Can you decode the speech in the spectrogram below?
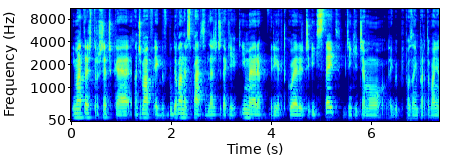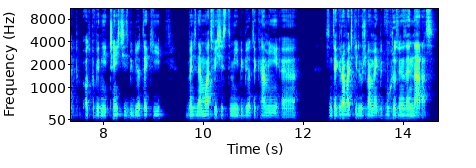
I ma też troszeczkę, znaczy ma jakby wbudowane wsparcie dla rzeczy takich jak Immer, React Query czy Xstate, dzięki czemu jakby po zaimportowaniu odpowiedniej części z biblioteki będzie nam łatwiej się z tymi bibliotekami e, zintegrować, kiedy używamy jakby dwóch rozwiązań naraz.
